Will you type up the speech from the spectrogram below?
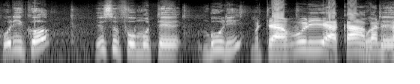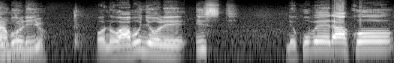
kuliko yusufu mutembuli. Mutambuli akamba mutembuli. Ono wabunyole east ne kubeerako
